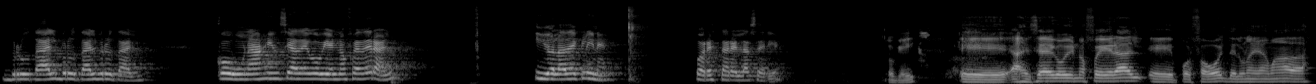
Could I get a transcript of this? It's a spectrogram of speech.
brutal, brutal, brutal, con una agencia de gobierno federal y yo la decliné por estar en la serie. Ok. Eh, agencia de gobierno federal, eh, por favor, denle una llamada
